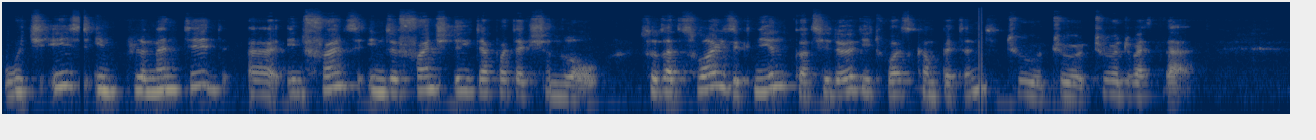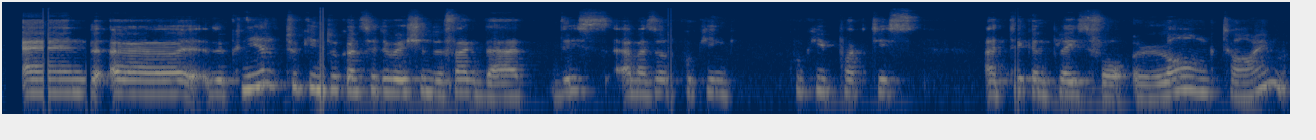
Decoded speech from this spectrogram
which is implemented uh, in France in the French data protection law. So that's why the considered it was competent to, to, to address that. And uh, the CNIL took into consideration the fact that this Amazon cooking, cookie practice had taken place for a long time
